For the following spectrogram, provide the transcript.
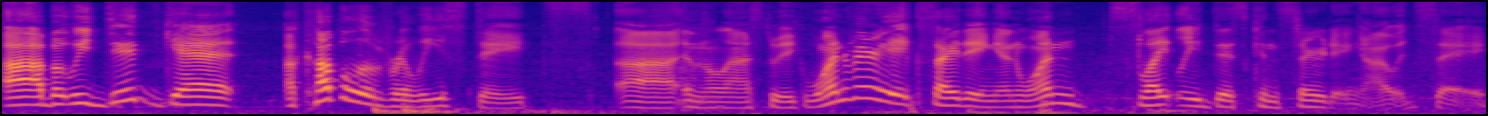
Uh, but we did get a couple of release dates uh, in the last week. One very exciting and one slightly disconcerting, I would say.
